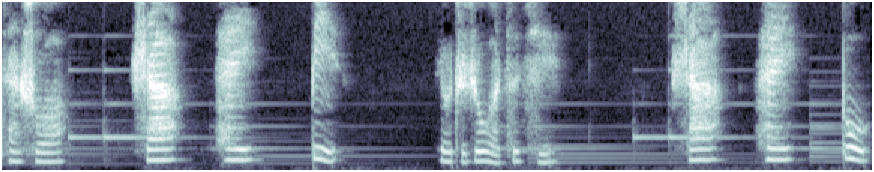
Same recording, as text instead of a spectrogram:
再说。沙黑，b，又指指我自己。沙黑不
